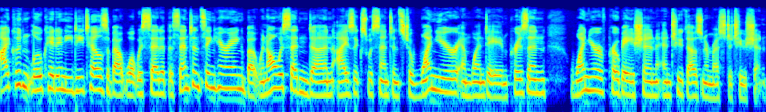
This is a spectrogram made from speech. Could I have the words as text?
I couldn't locate any details about what was said at the sentencing hearing, but when all was said and done, Isaacs was sentenced to one year and one day in prison, one year of probation, and 2000 in restitution.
